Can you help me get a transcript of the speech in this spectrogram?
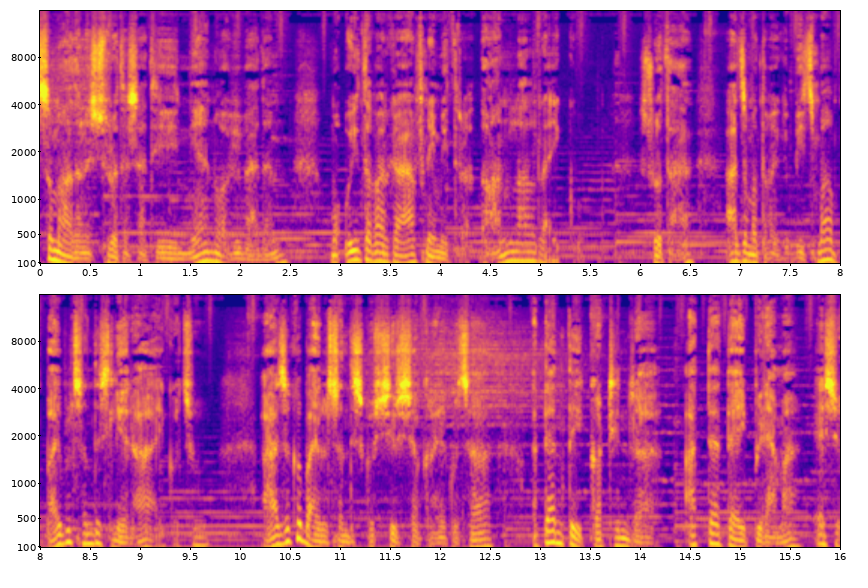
समाधान श्रोता साथी न्यानो अभिवादन। म उही तपाईँहरूको आफ्नै मित्र धनलाल राईको। श्रोता आज म तपाईँको बीचमा बाइबल सन्देश लिएर आएको छु। आजको बाइबल सन्देशको शीर्षक रहेको छ अत्यन्तै कठिन र अत्यात्यायी पीडामा यसो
